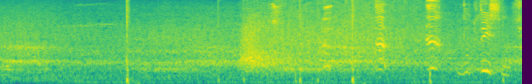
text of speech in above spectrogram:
буде. Дотисніть.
